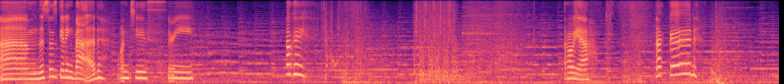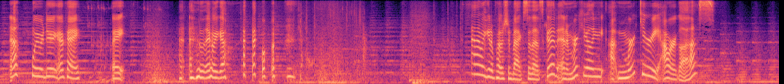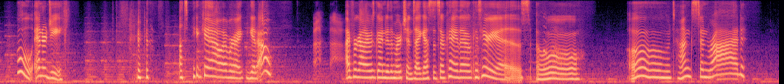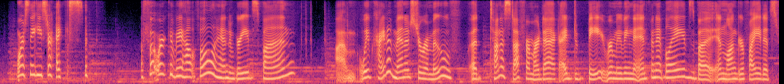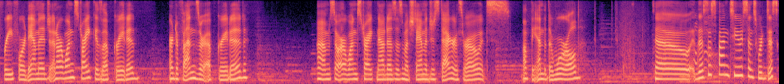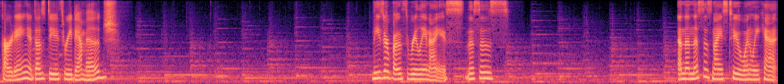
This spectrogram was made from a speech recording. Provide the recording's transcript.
Um, this is getting bad. One, two, three. Okay, Oh, yeah. Not good. No, we were doing okay. Wait. there we go. and we get a potion back, so that's good. And a mercury uh, mercury hourglass. Ooh, energy. I'll take it however I can get it. Oh, I forgot I was going to the merchant. I guess it's okay though, because here he is. Oh. Oh, tungsten rod. More sneaky strikes. a footwork could be helpful. Hand of greed's fun. Um, we've kind of managed to remove a ton of stuff from our deck. I debate removing the infinite blades, but in longer fight, it's free for damage, and our one strike is upgraded. Our defense are upgraded. Um, so our one strike now does as much damage as dagger throw. It's not the end of the world. So this is fun too since we're discarding. It does do three damage. These are both really nice. This is... And then this is nice too when we can't...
